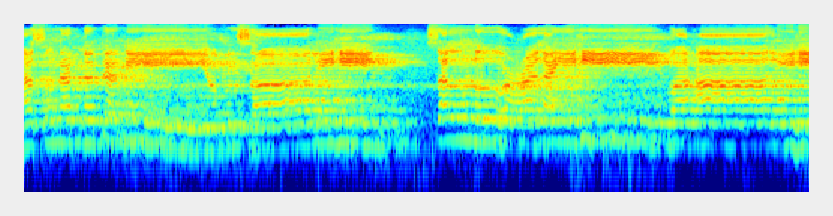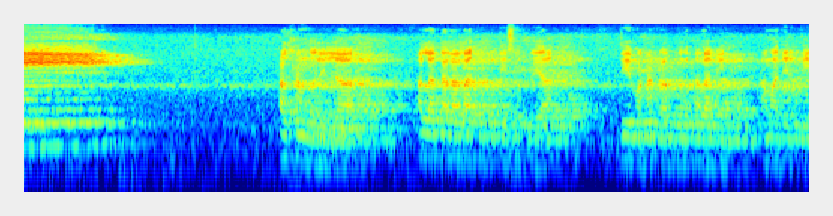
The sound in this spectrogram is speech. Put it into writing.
حسنت جميع خصاله صلوا عليه وآله الحمد لله আল্লাহ তালা আল্লাহ প্রতি শুক্রিয়া যে মহান রব্বুল আলমিন আমাদেরকে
